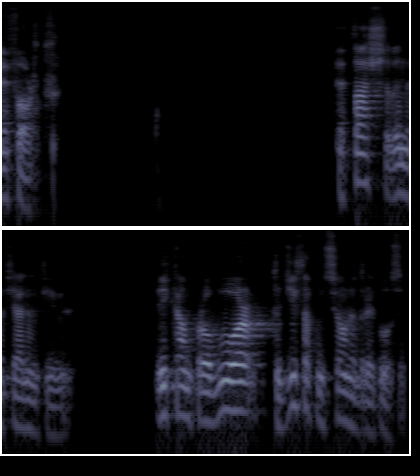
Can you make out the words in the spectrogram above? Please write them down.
e fortë. E thashë edhe në fjalën time. i kam provuar të gjitha funksionet drejtuese.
